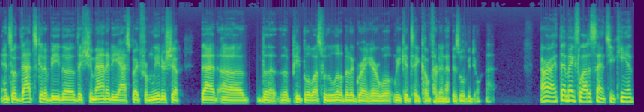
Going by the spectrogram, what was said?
And so that's going to be the the humanity aspect from leadership that uh, the the people of us with a little bit of gray hair will we could take comfort in because we'll be doing that. All right, that makes a lot of sense. You can't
